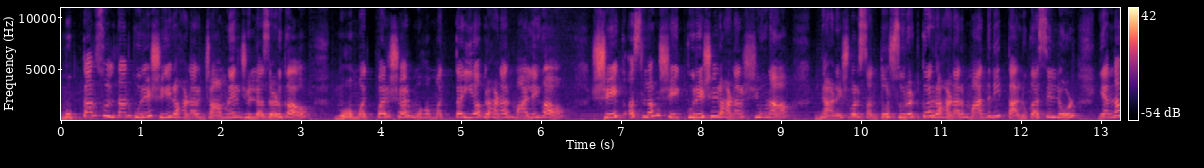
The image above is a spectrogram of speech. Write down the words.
मुक्तार सुलतान कुरेशी राहणार जामनेर जिल्हा जळगाव मोहम्मद परशर मोहम्मद तय्यब राहणार मालेगाव शेख असलम शेख कुरेशी राहणार शिवणा ज्ञानेश्वर संतोष सुरटकर राहणार मादनी तालुका सिल्लोड यांना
